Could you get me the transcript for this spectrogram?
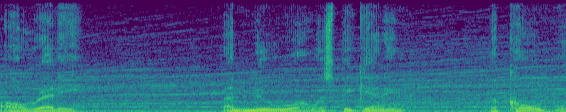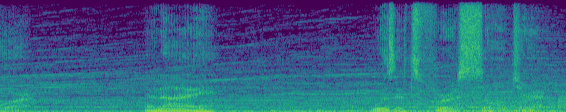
already a new war was beginning, the Cold War, and I was its first soldier.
